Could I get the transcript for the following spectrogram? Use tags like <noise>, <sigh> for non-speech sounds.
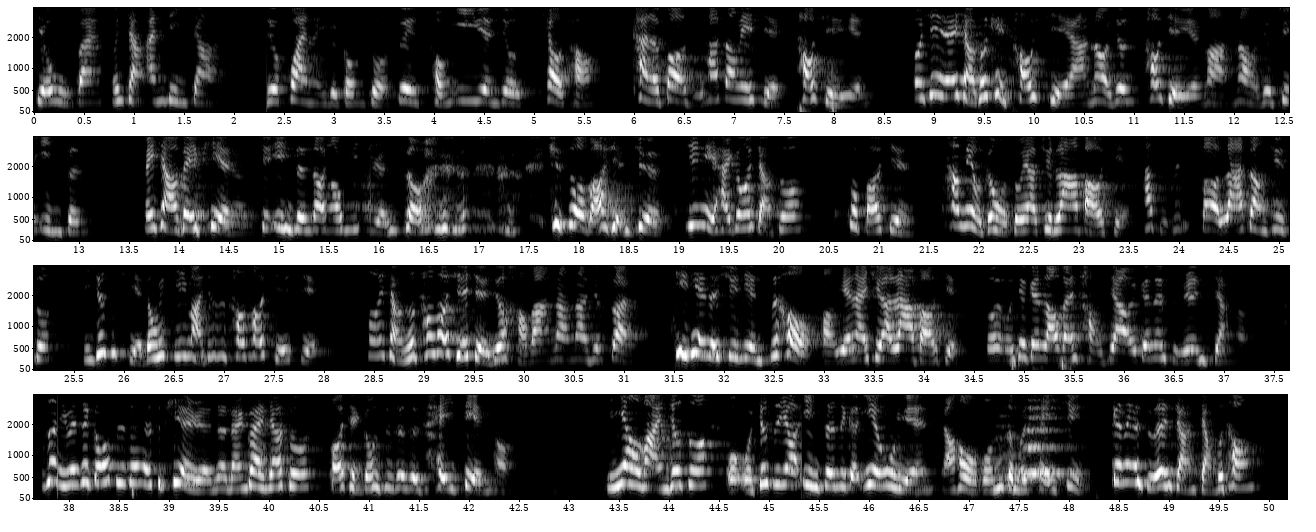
九五班，我想安定下来，就换了一个工作，所以从医院就跳槽，看了报纸，它上面写抄写员，我心里在想说可以抄写啊，那我就抄写员嘛，那我就去应征，没想到被骗了，去应征到欧米人寿 <laughs> 去做保险去了，经理还跟我讲说做保险，他没有跟我说要去拉保险，他只是把我拉上去说你就是写东西嘛，就是抄抄写写。我想说抄抄写写就好吧，那那就算了。七天的训练之后，哦，原来需要拉保险，我我就跟老板吵架，我跟那主任讲了，我说你们这公司真的是骗人的，难怪人家说保险公司真的是黑店哈。你要嘛你就说我我就是要应征那个业务员，然后我们怎么培训，跟那个主任讲讲不通，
